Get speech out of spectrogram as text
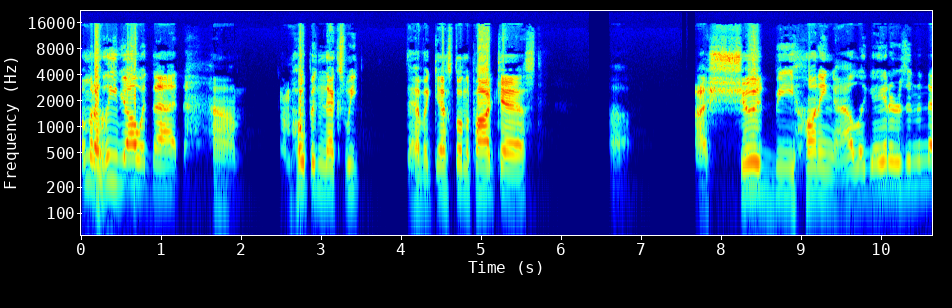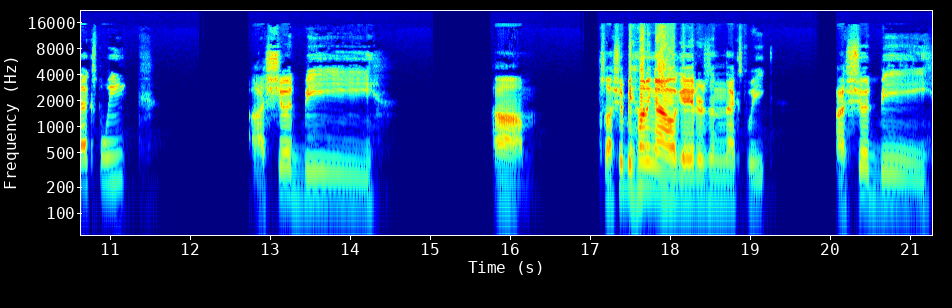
I'm gonna leave y'all with that. Um, I'm hoping next week to have a guest on the podcast. Uh, I should be hunting alligators in the next week. I should be, um, so I should be hunting alligators in the next week. I should be.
